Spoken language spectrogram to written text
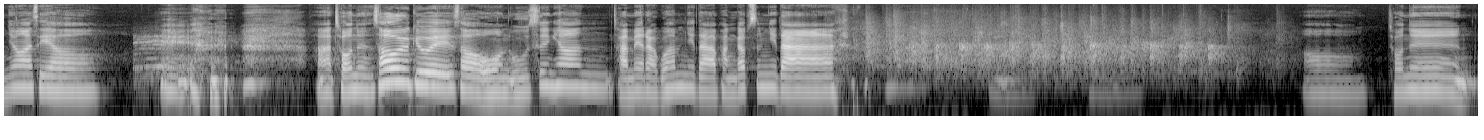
안녕하세요. 네. 아, 저는 서울교회에서 온 우승현 자매라고 합니다. 반갑습니다. 어, 저는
